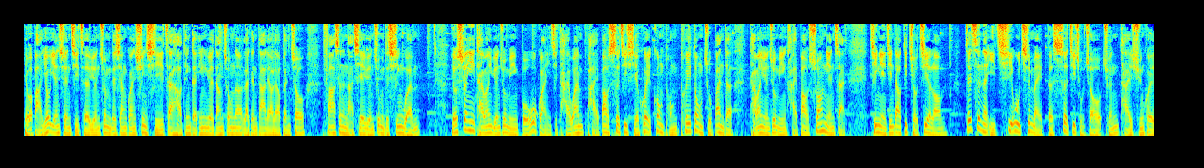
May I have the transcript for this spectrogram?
由我巴尤严选几则原住民的相关讯息，在好听的音乐当中呢，来跟大家聊聊本周发生了哪些原住民的新闻。由顺义台湾原住民博物馆以及台湾海报设计协会共同推动主办的台湾原住民海报双年展，今年已经到第九届喽。这次呢，以器物之美的设计主轴，全台巡回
